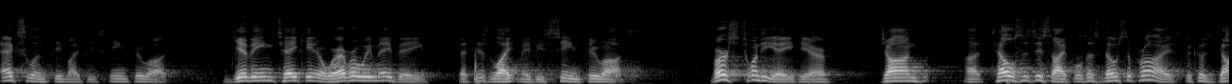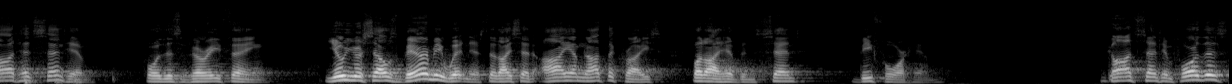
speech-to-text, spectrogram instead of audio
excellency might be seen through us. Giving, taking, or wherever we may be, that his light may be seen through us. Verse 28 here, John uh, tells his disciples it's no surprise because God had sent him for this very thing. You yourselves bear me witness that I said, I am not the Christ, but I have been sent before him. God sent him for this.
